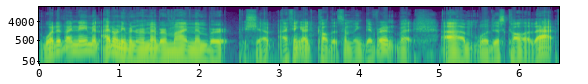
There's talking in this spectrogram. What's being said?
what did I name it? I don't even remember. My membership. I think I called it something different, but um, we'll just call it that.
